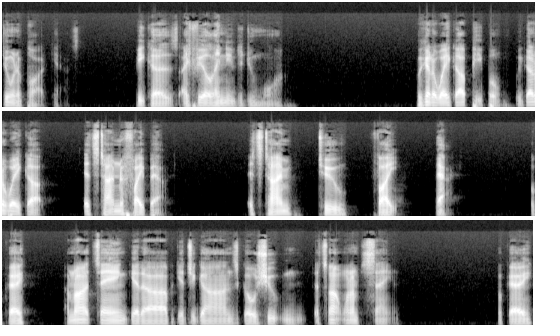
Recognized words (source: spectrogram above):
doing a podcast because I feel I need to do more. We got to wake up, people. We got to wake up. It's time to fight back. It's time to fight back. Okay? I'm not saying get up, get your guns, go shooting. That's not what I'm saying. Okay?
